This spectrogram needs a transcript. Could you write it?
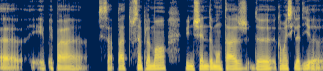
euh, et, pas c'est ça, pas tout simplement une chaîne de montage de comment est-ce qu'il a dit euh,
